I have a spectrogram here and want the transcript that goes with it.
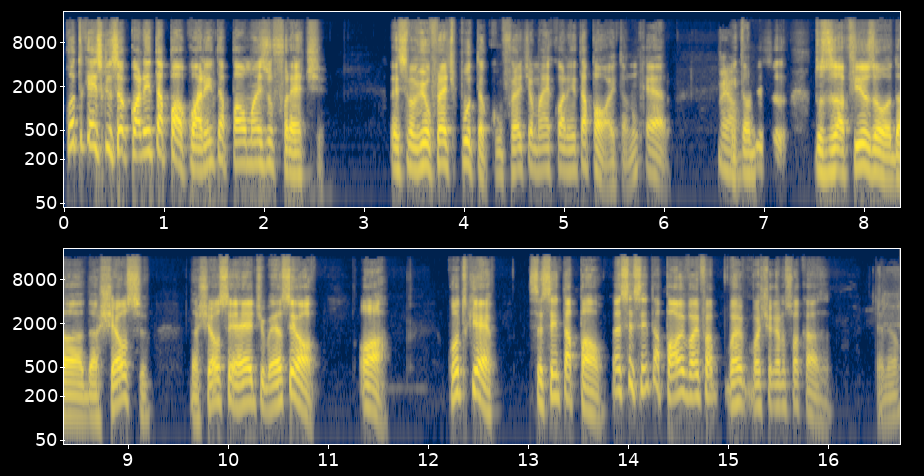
Quanto que é a inscrição? 40 pau. 40 pau mais o frete. Aí você vai ver o frete, puta, o frete é mais 40 pau, então não quero. É. Então, dos desafios ó, da, da Chelsea, da Chelsea é tipo, é assim, ó, ó, quanto que é? 60 pau. É 60 pau e vai, vai, vai chegar na sua casa, entendeu?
